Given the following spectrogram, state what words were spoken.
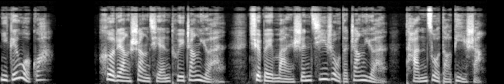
你给我刮！”贺亮上前推张远，却被满身肌肉的张远弹坐到地上。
